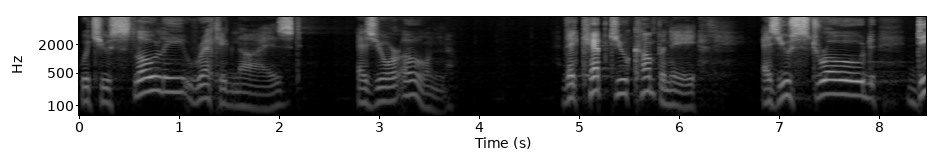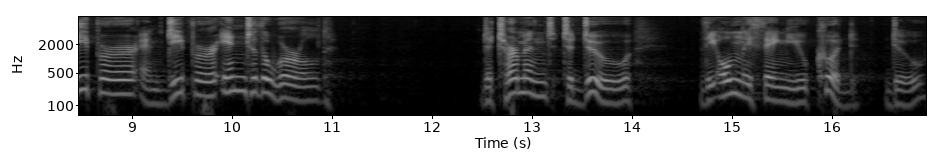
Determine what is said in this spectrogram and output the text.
which you slowly recognized as your own, that kept you company as you strode deeper and deeper into the world, determined to do the only thing you could do,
